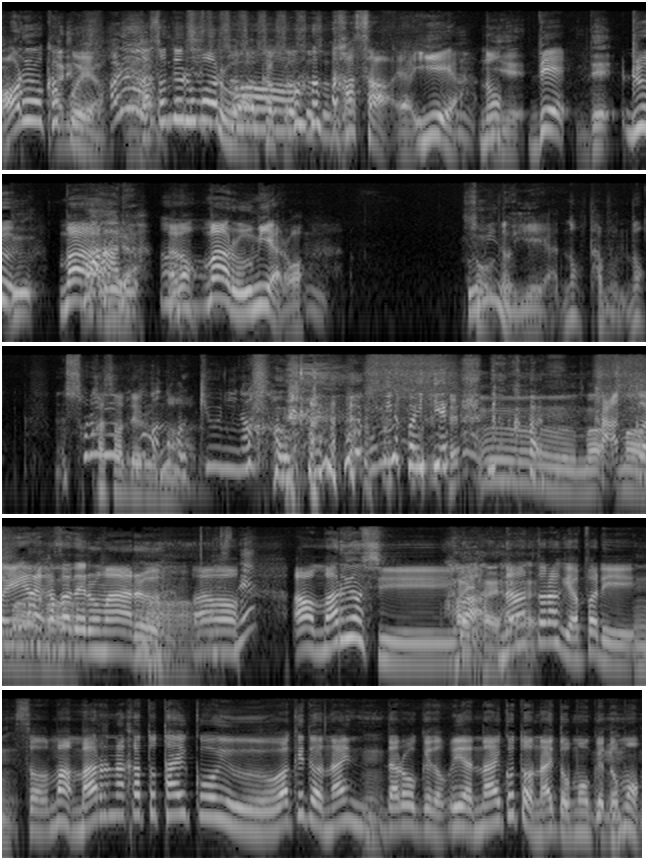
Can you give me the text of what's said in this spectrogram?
あれはかっこいいや。ん。カサデルマールはかっこいい。傘。や家や。の家。ででルルマールや。あのマール海やろ？そう。海の家やの？多分の。それカサデルマールなんか急になんか海の家。うんまかっこええやなカサデルマール。まあ。のですね。あ丸吉はいはいはいはい。はなんとなくやっぱり、うん。そうまあ丸中と対抗いうわけではないんだろうけど、いやないことはないと思うけども、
